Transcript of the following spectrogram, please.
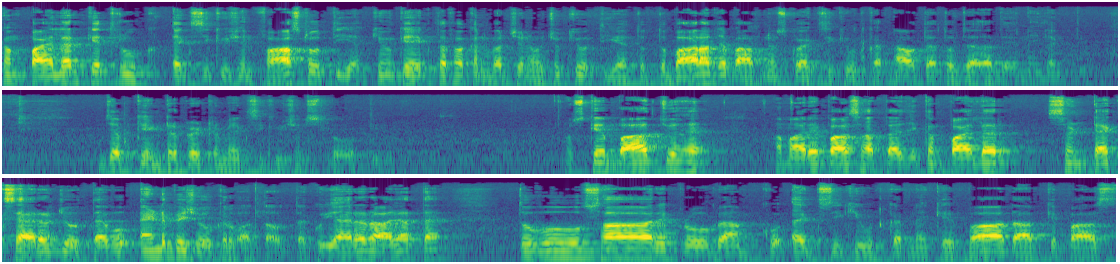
कंपाइलर के थ्रू एग्जीक्यूशन फास्ट होती है, क्योंकि एक दफ़ा कन्वर्जन हो चुकी होती है तो दोबारा जब आपने उसको एग्जीक्यूट करना होता है तो ज़्यादा देर नहीं लगती, जबकि इंटरप्रेटर में एग्जीक्यूशन स्लो होती है। उसके बाद जो है, हमारे पास आता है जी कंपाइलर सिंटेक्स एरर जो होता है, वो एंड पे शो करवाता होता है। कोई एरर आ जाता है तो वो सारे प्रोग्राम को एग्जीक्यूट करने के बाद आपके पास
